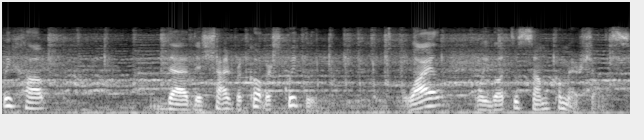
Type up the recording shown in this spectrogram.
We hope that the child recovers quickly, while we go to some commercials.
